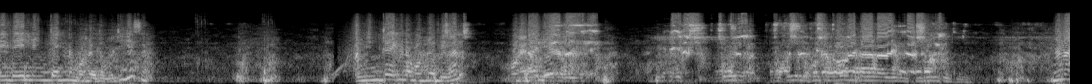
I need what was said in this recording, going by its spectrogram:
এই যে এই লিঙ্কটা এখানে বসাইতে হবে, ঠিক আছে? লিঙ্কটা এখানে বসাই দিবেন। বসাই দিয়ে না না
